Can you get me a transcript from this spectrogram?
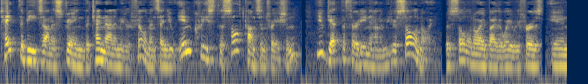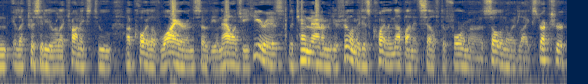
take the beads on a string, the 10 nanometer filaments, and you increase the salt concentration, you get the 30 nanometer solenoid. The solenoid, by the way, refers in electricity or electronics to a coil of wire, and so the analogy here is the 10 nanometer filament is coiling up on itself to form a solenoid-like structure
